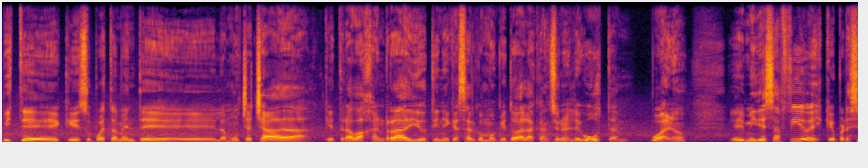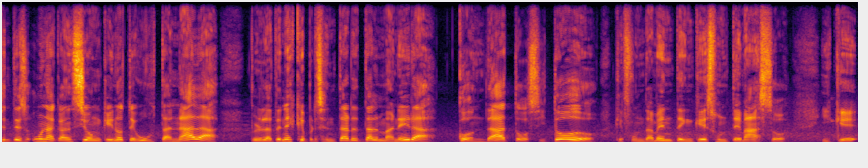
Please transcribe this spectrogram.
Viste que supuestamente eh, la muchachada que trabaja en radio tiene que hacer como que todas las canciones le gustan. Bueno, eh, mi desafío es que presentes una canción que no te gusta nada, pero la tenés que presentar de tal manera, con datos y todo, que fundamenten que es un temazo. Y que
